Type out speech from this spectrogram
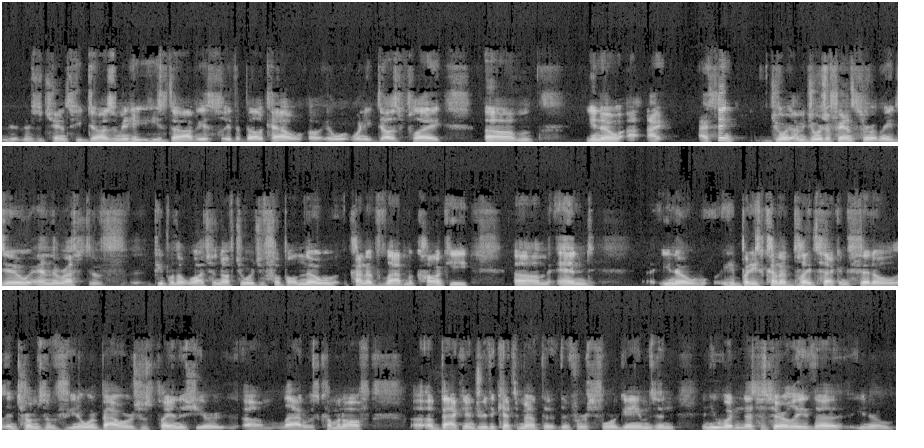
there's a chance he does. I mean, he, he's the, obviously the bell cow uh, when he does play. Um, you know, I I think Georgia, I mean, Georgia fans certainly do, and the rest of people that watch enough Georgia football know kind of Ladd McConkey, um, and you know, he, but he's kind of played second fiddle in terms of you know when Bowers was playing this year, um, Ladd was coming off a back injury that kept him out the, the first four games, and and he wasn't necessarily the you know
